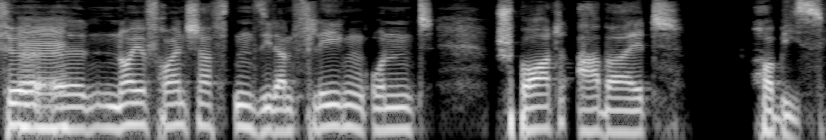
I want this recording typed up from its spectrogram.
für Mhm. äh, neue Freundschaften, sie dann pflegen und Sport, Arbeit, Hobbys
